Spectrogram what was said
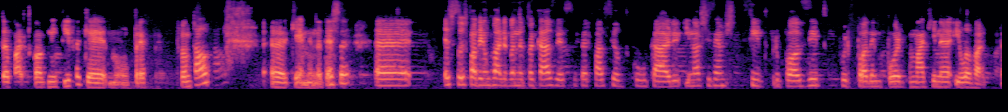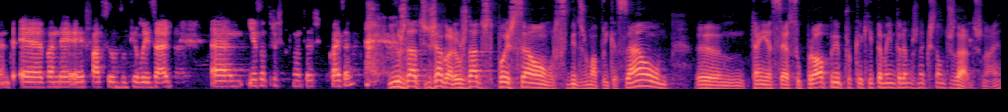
da parte cognitiva, que é no pré-frontal, uh, que é a emenda testa as pessoas podem levar a banda para casa, é super fácil de colocar e nós fizemos tecido de propósito porque podem pôr na máquina e lavar. Portanto, a banda é fácil de utilizar. Um, e as outras perguntas, quais eram? E os dados, já agora, os dados depois são recebidos numa aplicação, um, têm acesso próprio, porque aqui também entramos na questão dos dados, não é?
